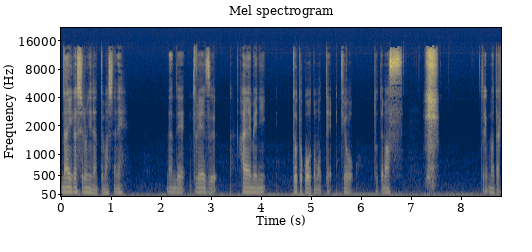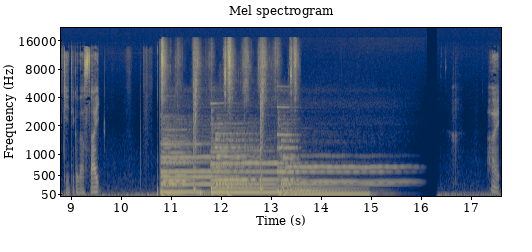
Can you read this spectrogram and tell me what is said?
ないがしろになってましたね。なんで、とりあえず早めに撮っとこうと思って今日撮ってます。じゃまた聞いてください。はい。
